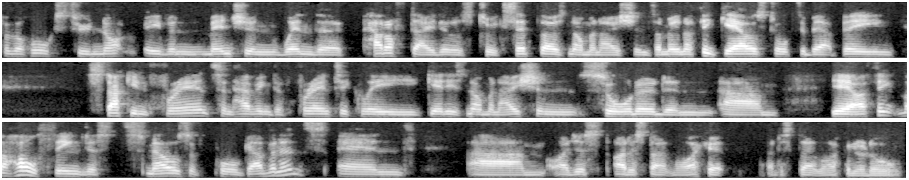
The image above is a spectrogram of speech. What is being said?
for the Hawks to not even mention when the cutoff date was to accept those nominations. I mean, I think Gowers talked about being stuck in France and having to frantically get his nomination sorted. And um, yeah, I think the whole thing just smells of poor governance, and um, I just I just don't like it. I just don't like it at all.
